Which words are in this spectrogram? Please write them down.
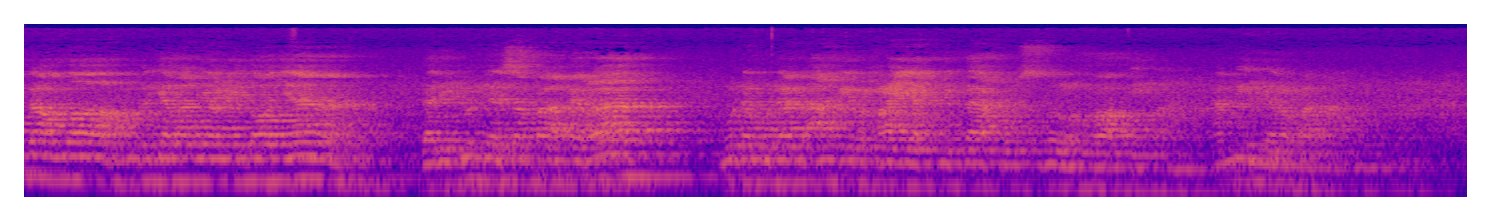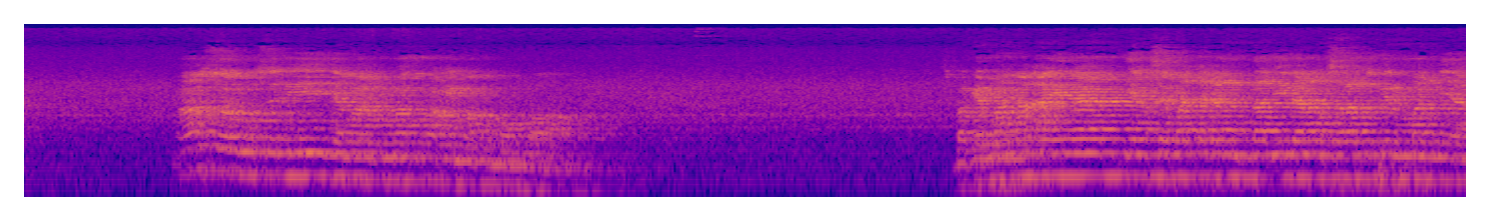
semoga Allah berjalan yang ridhonya dari dunia sampai akhirat. Mudah-mudahan akhir hayat kita husnul khatimah. Amin ya rabbal alamin. Masyaallah muslimin jamaah rahimahumullah Bagaimana ayat yang saya bacakan tadi dalam salah satu firman-Nya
